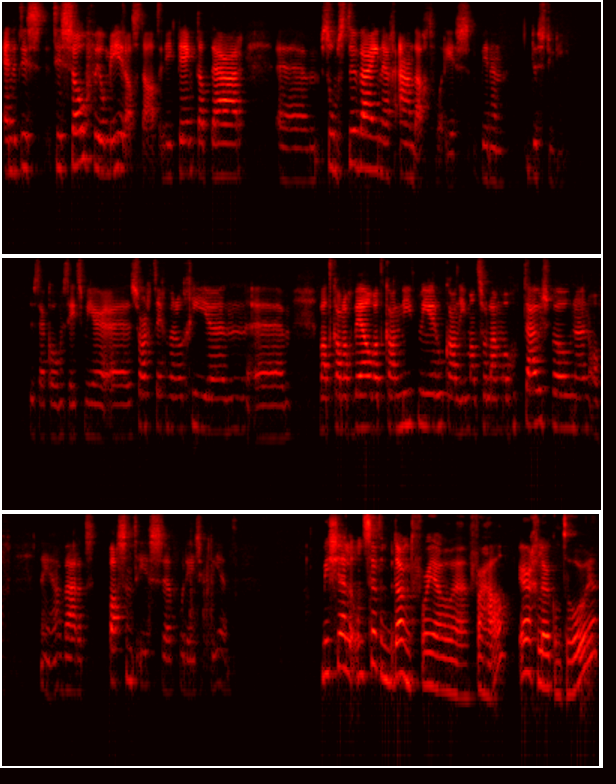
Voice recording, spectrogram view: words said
En het is, het is zoveel meer als dat. En ik denk dat daar um, soms te weinig aandacht voor is binnen de studie. Dus daar komen steeds meer uh, zorgtechnologieën. Um, wat kan nog wel, wat kan niet meer? Hoe kan iemand zo lang mogelijk thuis wonen? Of nou ja, waar het passend is uh, voor deze cliënt. Michelle, ontzettend bedankt voor jouw uh, verhaal. Erg leuk om te horen.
